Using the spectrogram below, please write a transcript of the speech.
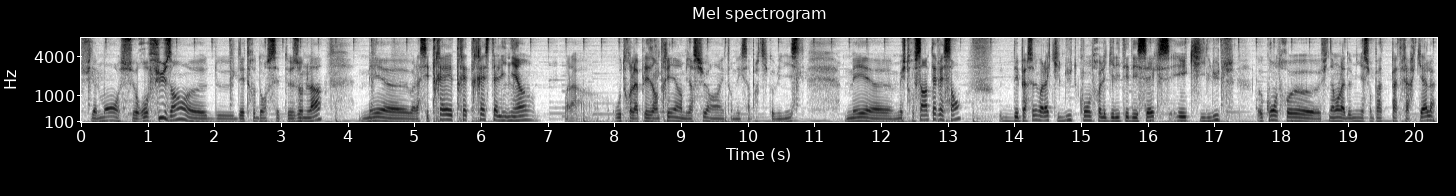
finalement se refuse hein, d'être dans cette zone-là. Mais voilà, c'est très très très stalinien. Voilà, outre la plaisanterie, hein, bien sûr, hein, étant donné que c'est un parti communiste. Mais, euh, mais je trouve ça intéressant, des personnes voilà, qui luttent contre l'égalité des sexes et qui luttent euh, contre euh, finalement la domination patriarcale,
